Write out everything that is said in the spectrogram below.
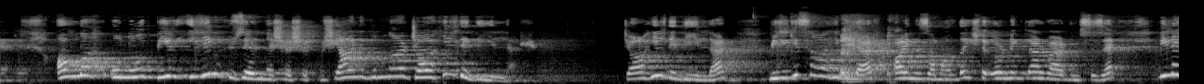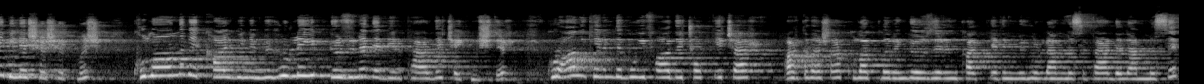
Allah onu bir ilim üzerine şaşırtmış. Yani bunlar cahil de değiller. Cahil de değiller, bilgi sahibiler aynı zamanda işte örnekler verdim size. Bile bile şaşırtmış, kulağını ve kalbini mühürleyip gözüne de bir perde çekmiştir. Kur'an-ı Kerim'de bu ifade çok geçer. Arkadaşlar kulakların, gözlerin, kalplerin mühürlenmesi, perdelenmesi.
